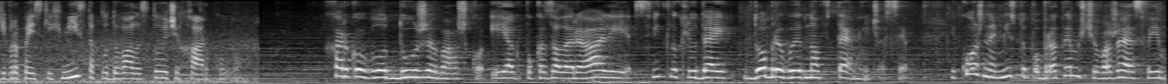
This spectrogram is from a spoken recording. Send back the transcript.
європейських міст аплодували стоячи Харкову. Харкову було дуже важко, і як показали реалії, світлих людей добре видно в темні часи. І кожне місто побратим, що вважає своїм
